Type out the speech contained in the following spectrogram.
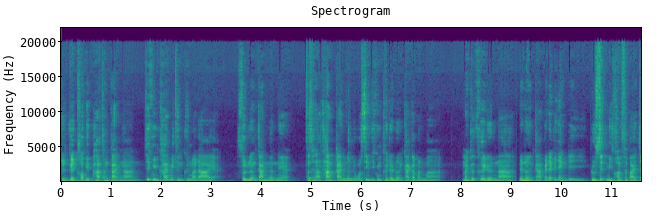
จนเกิดข้อผิดพลาดทางการงาน ที่คุณคาดไม่ถึงขึ้นมาได้อะส่วนเรื่องการเงินเนี่ยสถานะทางการเงินหรือว่าสิ่งที่คุณเคยดำเนินการกับมันมา มันก็เคยเดินหน้าดำเนินการไปได้เป็นอย่างดี รู้สึกมีความสบายใจ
